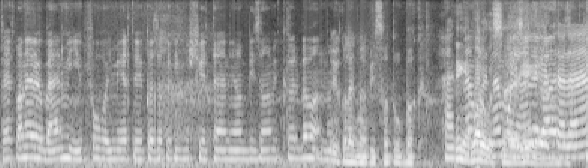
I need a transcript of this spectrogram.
Tehát van erről bármi info, hogy miért ők azok, akik most hirtelen a bizalmi körbe vannak? Ők a legmegbízhatóbbak. Hát Igen, nem, nem valószínűleg, olyan igen. hirtelen,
